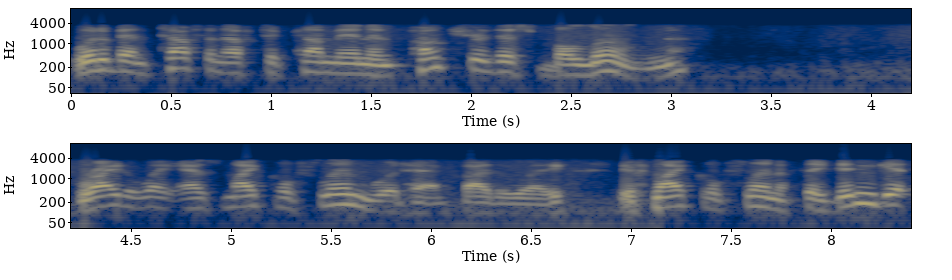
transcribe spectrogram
would have been tough enough to come in and puncture this balloon right away, as Michael Flynn would have, by the way. If Michael Flynn, if they didn't get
